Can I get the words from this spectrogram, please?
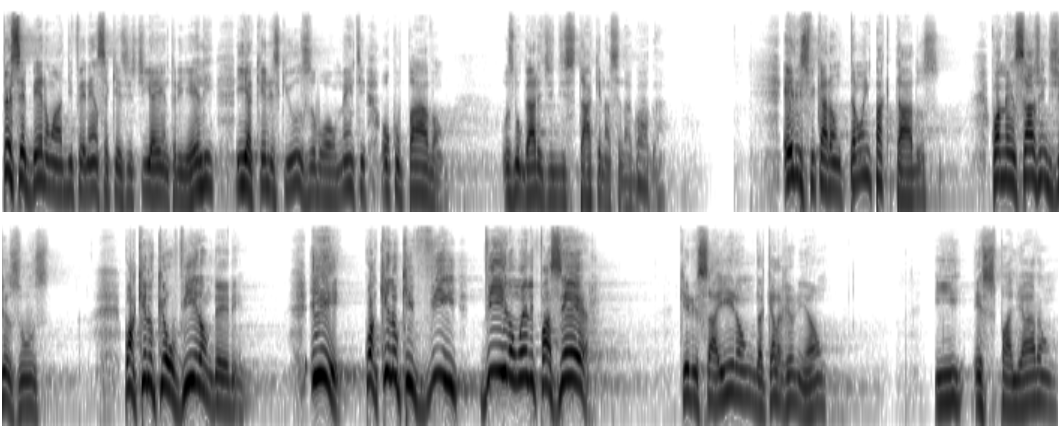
perceberam a diferença que existia entre ele e aqueles que usualmente ocupavam os lugares de destaque na sinagoga. Eles ficaram tão impactados com a mensagem de Jesus, com aquilo que ouviram dele e com aquilo que vi, viram ele fazer, que eles saíram daquela reunião e espalharam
